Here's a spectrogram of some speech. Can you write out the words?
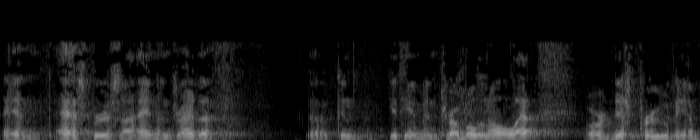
and ask for a sign and try to uh, can get him in trouble and all that or disprove him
